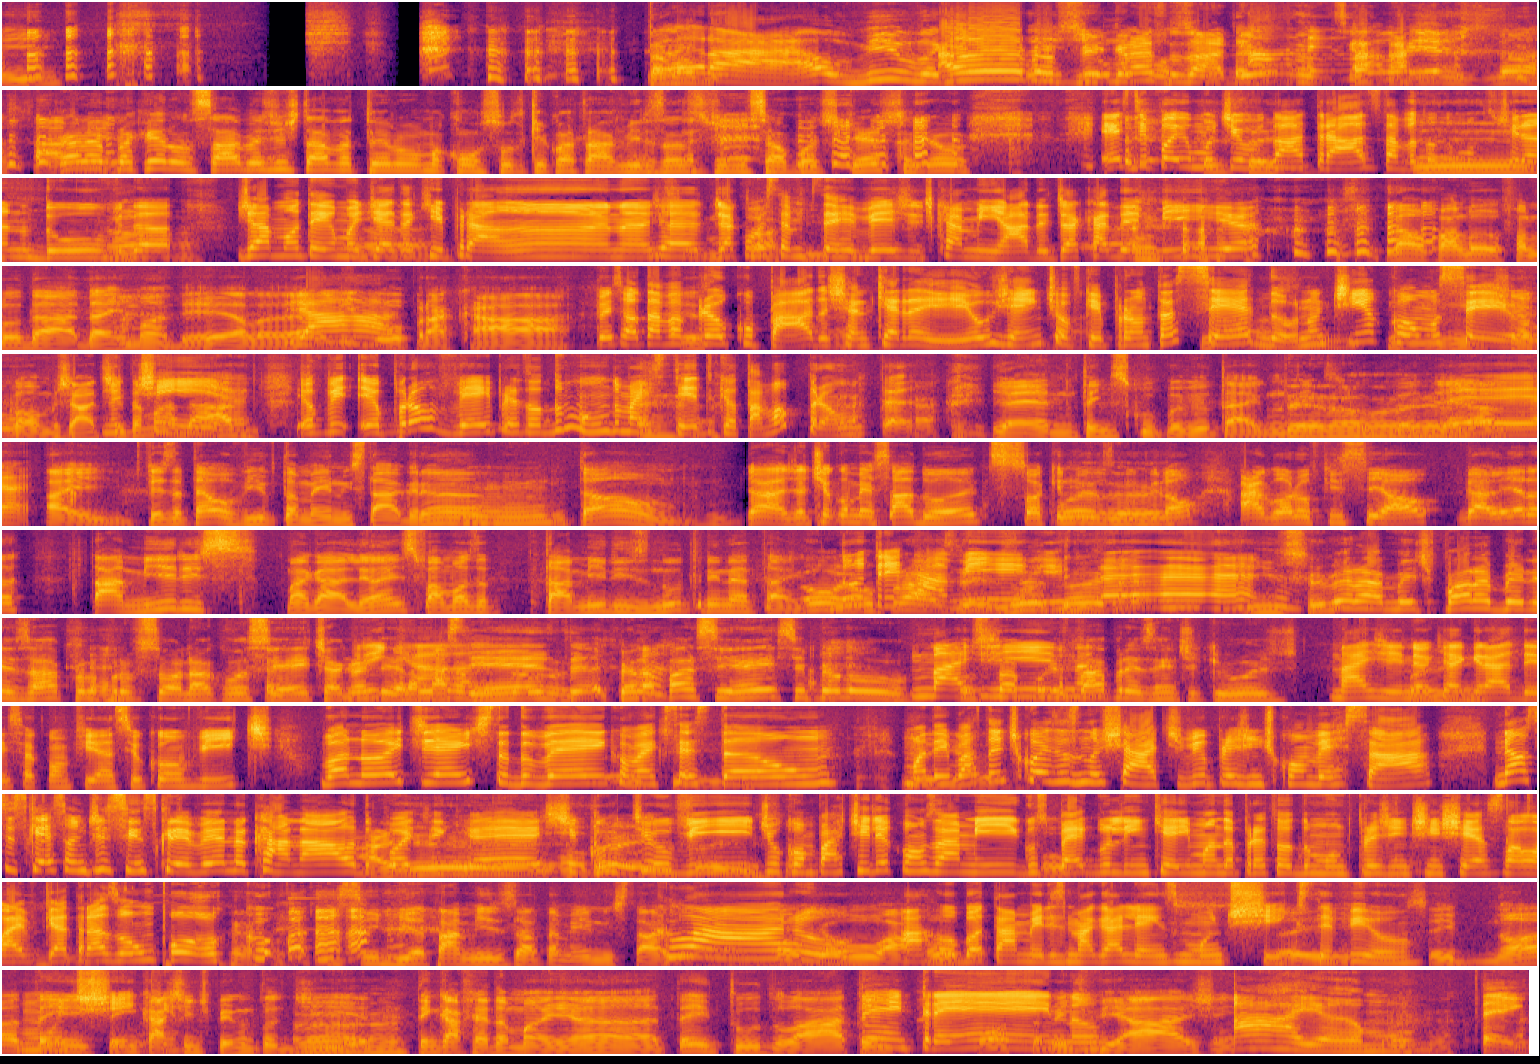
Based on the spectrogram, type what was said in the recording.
E... Tava- Galera, ao vivo aqui. Ah, meu filho, graças a consulta. Deus. Nossa, Galera, pra quem não sabe, a gente tava tendo uma consulta aqui com a Tamires antes de iniciar o podcast, entendeu? Esse foi o motivo do atraso, tava todo mundo tirando dúvida. Ah. Já montei uma dieta É. aqui pra Ana, já, já conversamos de cerveja, de caminhada, de academia. Não, falou, falou da, da irmã dela. Já. Ela ligou pra cá. O pessoal tava preocupado, achando que era eu. Gente, eu fiquei pronta cedo. Nossa, não tinha como não ser tinha eu. como, já Não tinha tinha. mandado. Eu, eu provei pra todo mundo mais cedo que eu tava pronta. E é, não tem desculpa, viu, Taigo? Não tem Tem não, desculpa é. dela. É, Aí, fez até ao vivo também no Instagram. Uhum. Então, já, já tinha começado antes, só que no Pois YouTube é. não. Agora oficial. Galera, Tamires Magalhães, famosa Tamires Nutri, né, Taigo? Ô, é um Nutri Tamires, Nutri- é. Isso. Primeiramente, parabenizar pelo profissional que você é e te agradecer Obrigada. também pelo- pela paciência e pelo por Imagina. estar, por estar presente aqui hoje. Imagina, eu que agradeço a confiança e o convite. Boa noite, gente, tudo bem? Como é que vocês estão? Mandei aí, bastante coisas no chat, viu, pra gente conversar. Não se esqueçam de se inscrever no canal do Aê, podcast, curtir o aí, isso vídeo, compartilha com os amigos, Boa. pega o link aí, manda pra todo mundo pra gente encher essa live que atrasou um pouco. E seguir a Tamires lá também no Instagram. Qual que é claro! o Arroba Tamires Magalhães, muito chique, você viu? Sei. Nó, tem, Muito tem caixinha de pergunta todo dia, Uhum. tem café da manhã, tem tudo lá. Tem Tem, também de treino. viagem. Ai, amo. Tem.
